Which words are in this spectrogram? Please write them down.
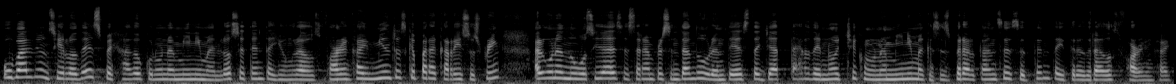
Uvalde, un cielo despejado con una mínima en los 71 grados Fahrenheit, mientras que para Carrizo Spring, algunas nubosidades se estarán presentando durante esta ya tarde-noche con una mínima que se espera alcance 73 grados Fahrenheit.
